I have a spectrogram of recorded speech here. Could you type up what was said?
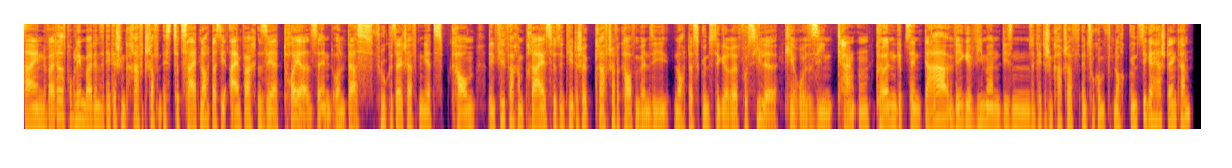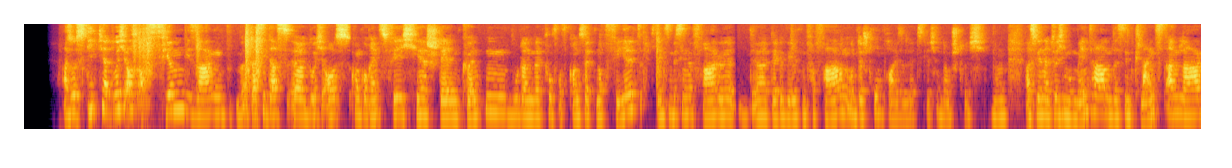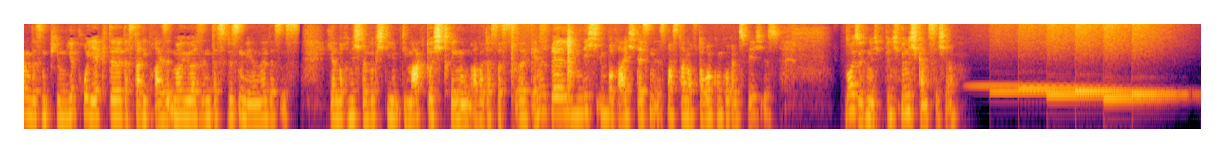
Ein weiteres Problem bei den synthetischen Kraftstoffen ist zurzeit noch, dass sie einfach sehr teuer sind und dass Fluggesellschaften jetzt kaum den vielfachen Preis für synthetische Kraftstoffe kaufen, wenn sie noch das günstigere fossile Kerosin tanken können. Gibt es denn da Wege, wie man diesen synthetischen Kraftstoff in Zukunft noch günstiger herstellen kann? Also es gibt ja durchaus auch Firmen, die sagen, dass sie das äh, durchaus konkurrenzfähig herstellen könnten, wo dann der Proof of Concept noch fehlt. Ich denke, es ist ein bisschen eine Frage der, der gewählten Verfahren und der Strompreise letztlich unterm Strich. Ne? Was wir natürlich im Moment haben, das sind Kleinstanlagen, das sind Pionierprojekte, dass da die Preise immer höher sind, das wissen wir. Ne? Das ist ja noch nicht dann wirklich die, die Marktdurchdringung, aber dass das äh, generell nicht im Bereich dessen ist, was dann auf Dauer konkurrenzfähig ist, weiß ich nicht, bin ich mir nicht ganz sicher.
